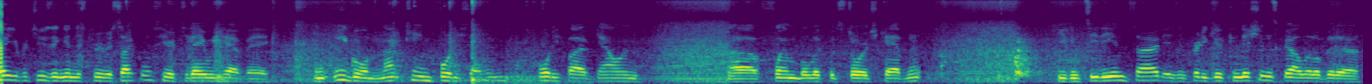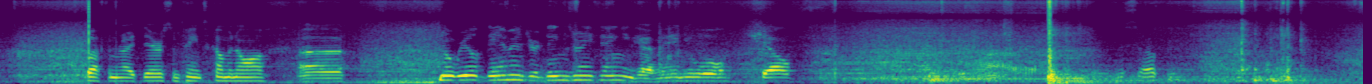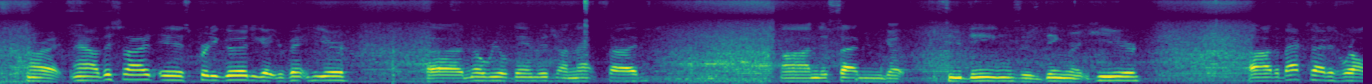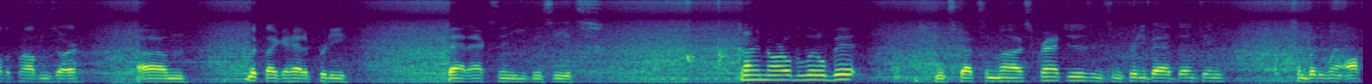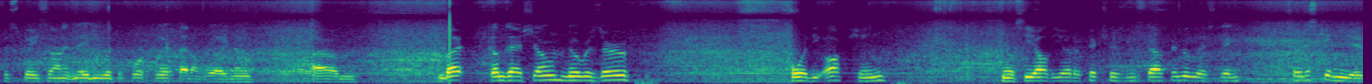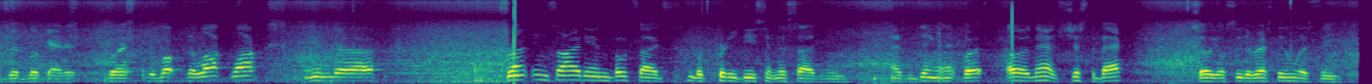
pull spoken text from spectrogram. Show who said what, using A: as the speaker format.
A: Thank you for choosing Industry Recycles. Here today we have a an Eagle 1947 45 gallon uh, flammable liquid storage cabinet. You can see the inside is in pretty good condition. It's got a little bit of buffing right there, some paint's coming off. Uh, no real damage or dings or anything. You got manual, shelf. Uh, this up. Alright, now this side is pretty good. You got your vent here. Uh, no real damage on that side. On this side, you got a few dings. There's a ding right here. Uh, the back side is where all the problems are. Um, looked like I had a pretty bad accident. You can see it's kind of gnarled a little bit. It's got some uh, scratches and some pretty bad denting. Somebody went office space on it, maybe with the forklift. I don't really know. Um, but comes as shown, no reserve for the auction. You'll see all the other pictures and stuff in the listing. So just giving you a good look at it. But the, lo the lock locks and uh, front, inside, and both sides look pretty decent. This side has a ding in it, but other than that, it's just the back. So you'll see the rest in the listing.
